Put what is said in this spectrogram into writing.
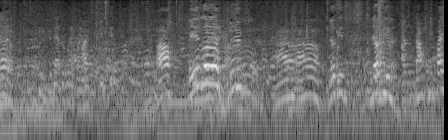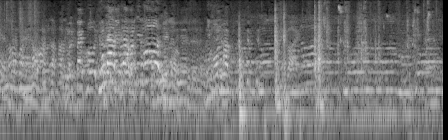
เลยเอาปิดเลยรีบเอาเอาเดี๋ยวสิเดี๋ยวสิอันดำปิดไปเห็นแล้วก็เห็นแล้วมันไปโพจุดแล้วจุดแล้วครับนิพนธ์นิมนต์ครับ เ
